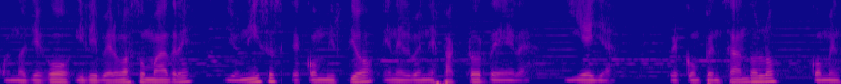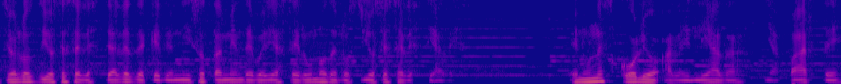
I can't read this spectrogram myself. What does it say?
Cuando llegó y liberó a su madre, Dionisio se convirtió en el benefactor de Hera, y ella, recompensándolo, convenció a los dioses celestiales de que Dioniso también debería ser uno de los dioses celestiales. En un escolio a la Iliada, y aparte,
